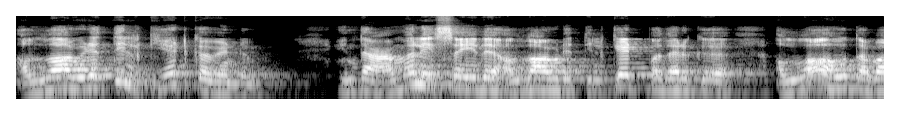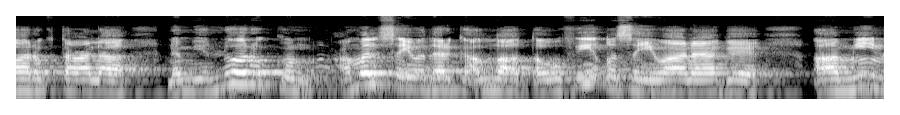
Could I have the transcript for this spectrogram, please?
அல்லாவிடத்தில் கேட்க வேண்டும். இந்த அமலை செய்து அல்லாவிடத்தில் கேட்பதற்கு அல்லாஹு தபாருக் தாலா நம் எல்லோருக்கும் அமல் செய்வதற்கு அல்லாஹ் தௌஃபீக் செய்வானாக. ஆமீன்.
